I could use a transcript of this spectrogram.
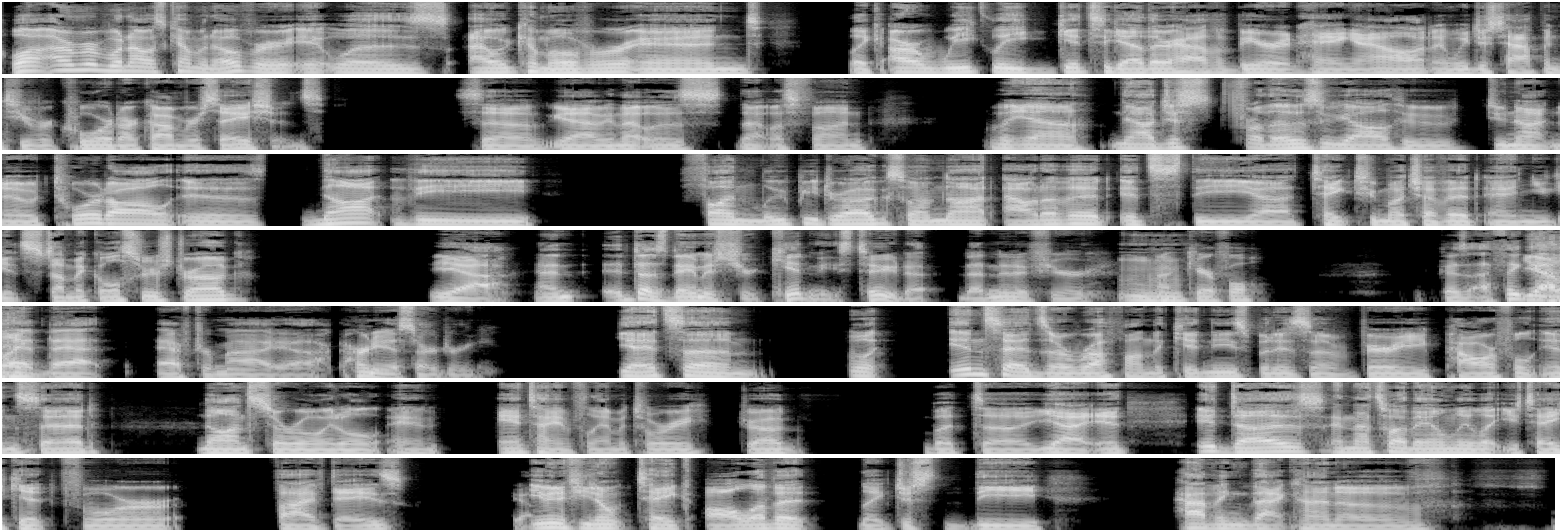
Well, I remember when I was coming over, it was I would come over and like our weekly get together, have a beer, and hang out, and we just happened to record our conversations. So yeah, I mean that was that was fun. But yeah, now just for those of y'all who do not know, Toradol is not the fun loopy drug, so I'm not out of it. It's the uh, take too much of it and you get stomach ulcers drug. Yeah, and it does damage to your kidneys too, doesn't it? If you're mm-hmm. not careful, because I think yeah, I like, had that after my uh, hernia surgery. Yeah, it's um well NSAIDs are rough on the kidneys, but it's a very powerful NSAID, non-steroidal and anti-inflammatory drug. But uh, yeah, it it does, and that's why they only let you take it for five days. Yeah. Even if you don't take all of it, like just the having that kind of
